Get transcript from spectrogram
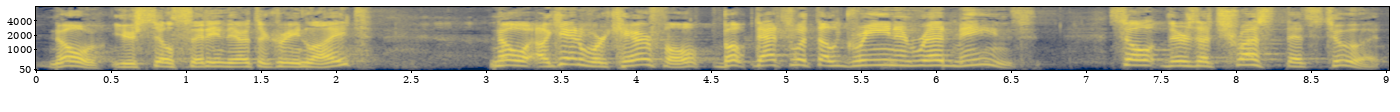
No, you're still sitting there at the green light? No, again, we're careful, but that's what the green and red means. So there's a trust that's to it.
